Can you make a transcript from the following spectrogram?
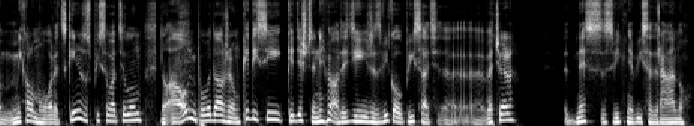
Michalom Hovoreckým, so spisovateľom, no a on mi povedal, že on kedysi, keď ešte nemal deti, že zvykol písať e, večer, dnes zvykne písať ráno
